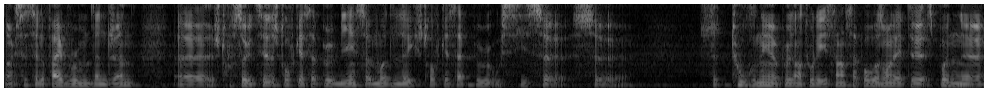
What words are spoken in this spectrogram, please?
Donc ça c'est le Five Room Dungeon. Euh, je trouve ça utile, je trouve que ça peut bien se modeler, je trouve que ça peut aussi se, se tourner un peu dans tous les sens. Ça n'a pas besoin d'être. C'est pas, une,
